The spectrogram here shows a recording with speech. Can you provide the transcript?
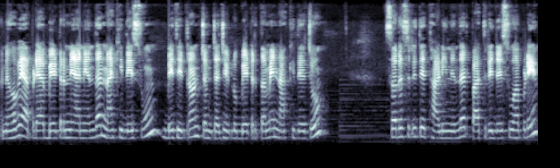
અને હવે આપણે આ બેટરને આની અંદર નાખી દઈશું બેથી ત્રણ ચમચા જેટલું બેટર તમે નાખી દેજો. સરસ રીતે થાળીની અંદર પાથરી દઈશું આપણે.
